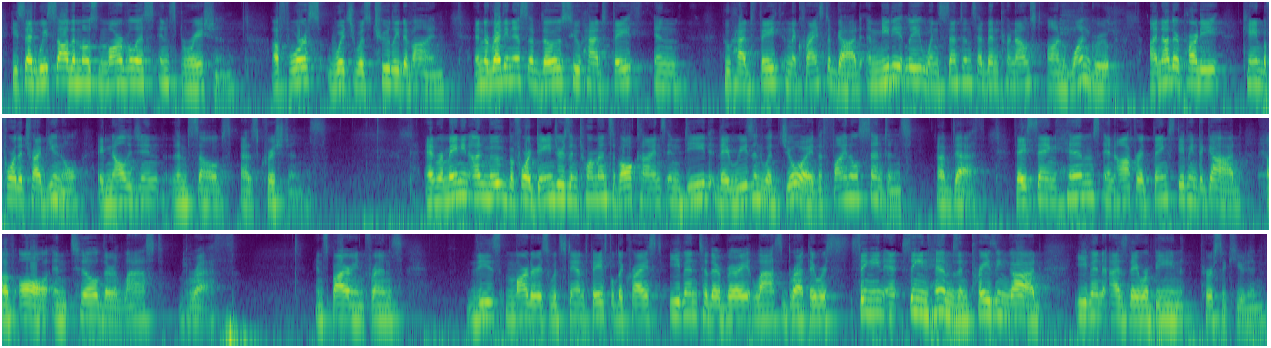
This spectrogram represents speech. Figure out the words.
He said, We saw the most marvelous inspiration, a force which was truly divine, and the readiness of those who had faith in who had faith in the Christ of God. Immediately when sentence had been pronounced on one group, another party came before the tribunal, acknowledging themselves as Christians and remaining unmoved before dangers and torments of all kinds, indeed they reasoned with joy the final sentence of death. They sang hymns and offered thanksgiving to God of all until their last breath. Inspiring, friends. These martyrs would stand faithful to Christ even to their very last breath. They were singing, eh, singing hymns and praising God even as they were being persecuted.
